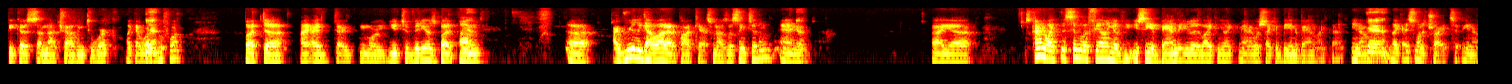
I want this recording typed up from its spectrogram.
because i'm not traveling to work like i was Yeah. before. But uh I, I, I more youtube videos. But um uh i really got a lot out of podcasts when i was listening to them. And Yeah. i uh it's kind of like the similar feeling of you see a band that you really like and you're like, man, I wish I could be in a band like that. You know, Yeah. like I just want to try it too, you know.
